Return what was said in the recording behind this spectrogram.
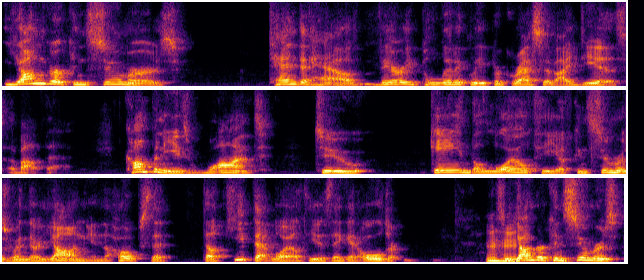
younger consumers tend to have very politically progressive ideas about that. Companies want to gain the loyalty of consumers when they're young in the hopes that they'll keep that loyalty as they get older. Mm-hmm. So younger consumers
